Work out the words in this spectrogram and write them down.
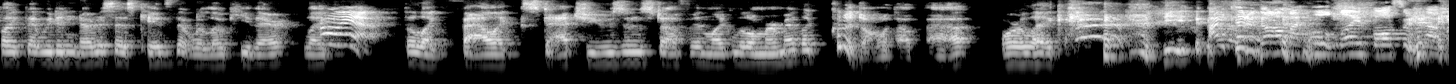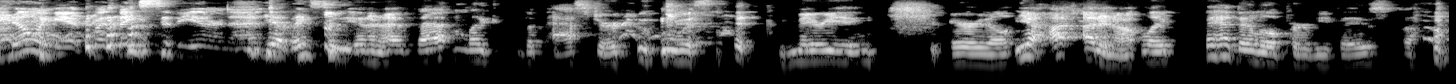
like that we didn't notice as kids that were low-key there like oh yeah. The like phallic statues and stuff in like Little Mermaid. Like could have done without that. Or like the I could have gone my whole life also without knowing it, but thanks to the internet. Yeah, thanks to the internet. That and like the pastor who was like marrying Ariel. Yeah, I, I don't know. Like they had their little pervy phase.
